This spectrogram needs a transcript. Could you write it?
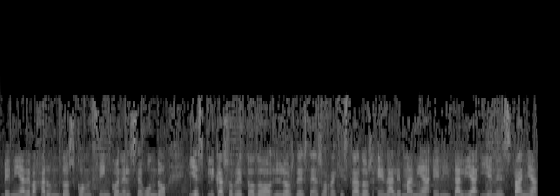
Venía de bajar un 2,5 en el segundo y explica sobre todo los descensos registrados en Alemania, en Italia y en España.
